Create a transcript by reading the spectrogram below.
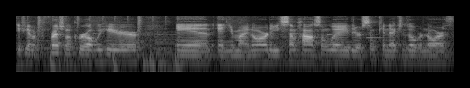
If you have a professional career over here and and you're minority, somehow, some way, there's some connections over north.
